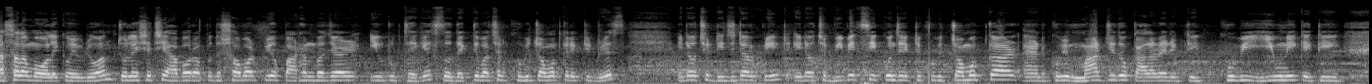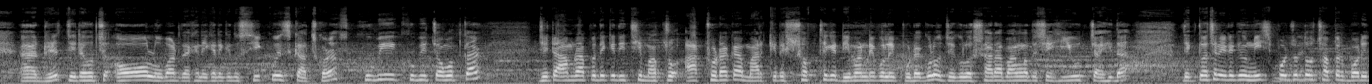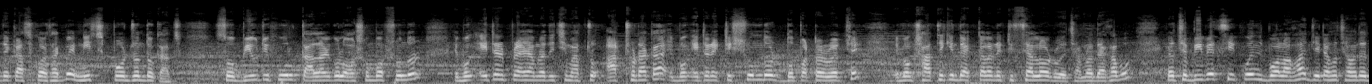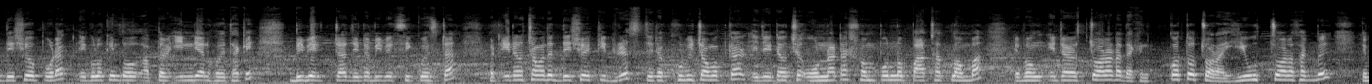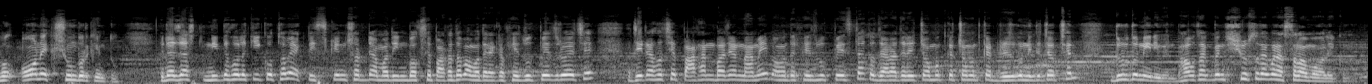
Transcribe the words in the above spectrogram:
আসসালামু আলাইকুম এভরিওয়ান চলে এসেছি আবার আপনাদের সবার প্রিয় পাঠান বাজার ইউটিউব থেকে। সো দেখতে পাচ্ছেন খুবই চমৎকার একটি ড্রেস এটা হচ্ছে ডিজিটাল প্রিন্ট এটা হচ্ছে বিবেক সিকুয়েন্সের একটি খুবই চমৎকার অ্যান্ড খুবই মার্জিত কালারের একটি খুবই ইউনিক একটি ড্রেস যেটা হচ্ছে অল ওভার দেখেন, এখানে কিন্তু সিকোয়েন্স কাজ করা। খুবই খুবই চমৎকার। যেটা আমরা আপনাদেরকে দিচ্ছি মাত্র আটশো টাকা। মার্কেটের সব থেকে ডিমান্ডেবল এই প্রোডাক্টগুলো যেগুলো সারা বাংলাদেশে হিউজ চাহিদা। দেখতে পাচ্ছেন, এটা কিন্তু নিচ পর্যন্ত হচ্ছে আপনার বডিতে কাজ করা থাকবে, নিচ পর্যন্ত কাজ। সো বিউটিফুল কালারগুলো অসম্ভব সুন্দর এবং এটার প্রায় আমরা দিচ্ছি মাত্র আটশো টাকা এবং এটার একটি সুন্দর দোপাট্টা রয়েছে এবং সাথে কিন্তু এক কালার একটি স্যালোয়ার রয়েছে, আমরা দেখাবো। এটা হচ্ছে বিবেক সিকোয়েন্স বলা হয়, যেটা হচ্ছে আমাদের দেশীয় প্রোডাক্ট এগুলো কিন্তু আপনার ইন্ডিয়ান হয়ে থাকে বিবেকটা যেটা বিবেক সিকোয়েন্সটা বাট এটা হচ্ছে আমাদের দেশীয় একটি ড্রেস যেটা খুবই চমৎকার। এই যে এটা হচ্ছে ওড়নাটা সম্পূর্ণ পাঁচ হাত লম্বা এবং এটার চড়াটা দেখেন কত চড়া হিউজ চড়া থাকবে এবং অনেক সুন্দর কিন্তু। এটা জাস্ট নিতে হলে কি করতে হবে? একটা স্ক্রিনশট দিয়ে আমাদের ইনবক্সে পাঠাতে হবে। আমাদের একটা ফেসবুক পেজ রয়েছে, যেটা হচ্ছে পাঠান বাজার নামে আমাদের ফেসবুক পেজটা তো যারা যারা এই চমৎকার চমৎকার ড্রেসগুলো নিতে চাচ্ছেন, দ্রুত নিয়ে নেবেন। ভালো থাকবেন, সুস্থ থাকবেন, আসসালামু আলাইকুম।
